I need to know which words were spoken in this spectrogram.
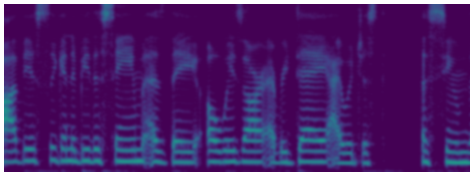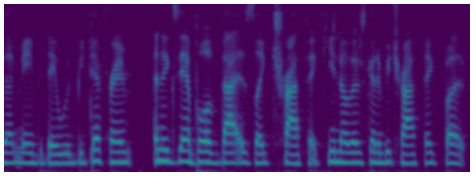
obviously going to be the same as they always are every day, I would just assume that maybe they would be different. An example of that is like traffic. You know, there's going to be traffic, but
